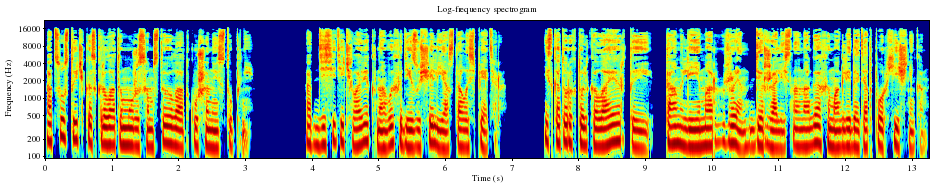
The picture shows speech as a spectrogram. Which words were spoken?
Отцу стычка с крылатым ужасом стоила откушенной ступни. От десяти человек на выходе из ущелья осталось пятеро, из которых только Лаэрт и Тан, Ли и Мар Рен держались на ногах и могли дать отпор хищникам.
